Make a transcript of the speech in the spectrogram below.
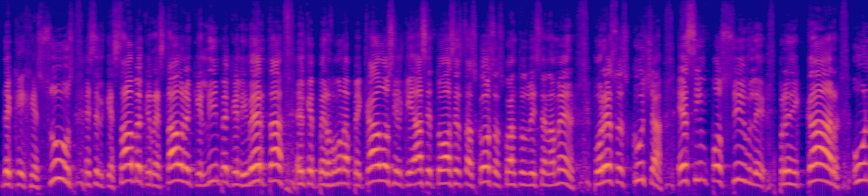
de que Jesús es el que sabe, que restaura, el que limpia, el que liberta, el que perdona pecados y el que hace todas estas cosas. ¿Cuántos dicen amén? Por eso escucha, es imposible predicar un,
